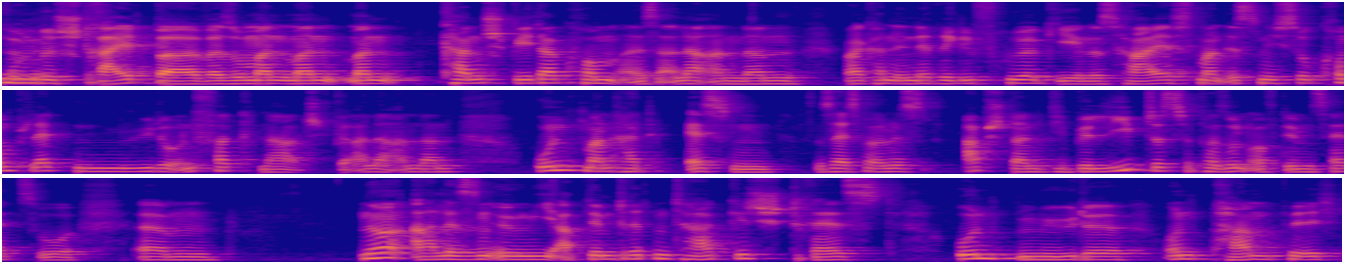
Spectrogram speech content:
unbestreitbar. Also man, man, man kann später kommen als alle anderen, man kann in der Regel früher gehen. Das heißt, man ist nicht so komplett müde und verknatscht wie alle anderen und man hat Essen. Das heißt, man ist Abstand die beliebteste Person auf dem Set. So, ähm, ne, alle sind irgendwie ab dem dritten Tag gestresst und müde und pampig.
